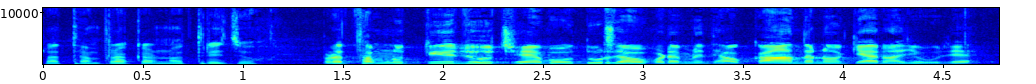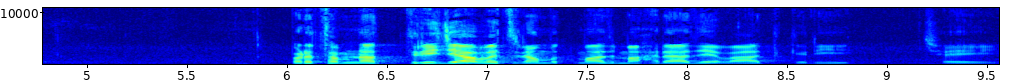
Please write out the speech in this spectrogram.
પ્રથમ પ્રકારનો ત્રીજું. પ્રથમનું ત્રીજું છે, બહુ દૂર જવું પડે એમ નથી આવું. કાંધનો ક્યારના જેવું છે? પ્રથમના ત્રીજા વચનામૃતમાં જ મહારાજે વાત કરી છે,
